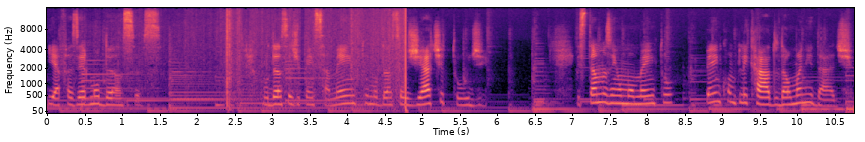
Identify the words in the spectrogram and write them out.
e a fazer mudanças. Mudanças de pensamento, mudanças de atitude. Estamos em um momento bem complicado da humanidade.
